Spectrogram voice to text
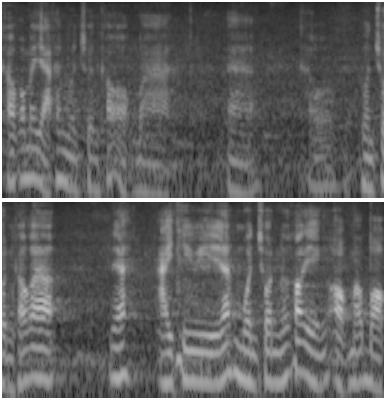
เขาก็ไม่อยากให้มวลชนเขาออกมาอ่า เขามวลชนเขาก็เนี่ยไอทีวีนะมวลชนเขาเองออกมาบอก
